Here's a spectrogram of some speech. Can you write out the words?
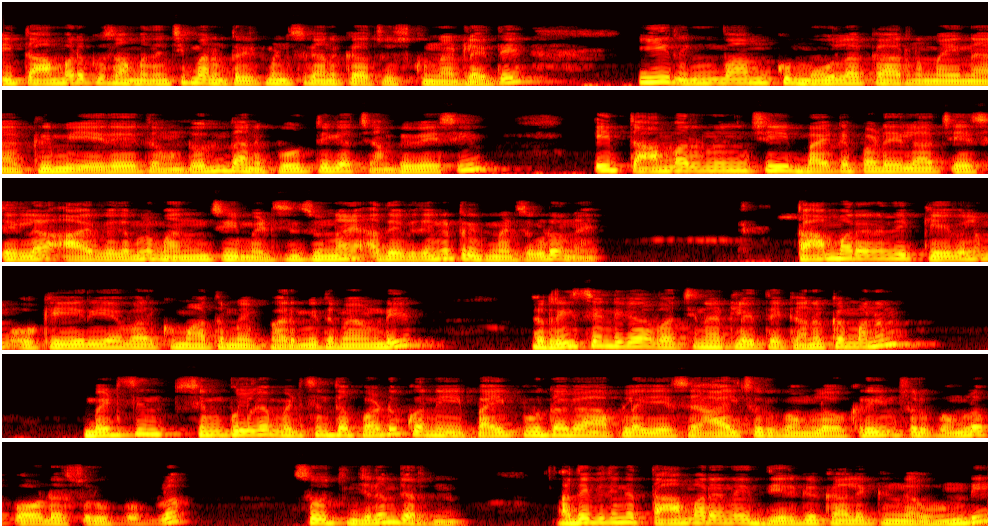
ఈ తామరకు సంబంధించి మనం ట్రీట్మెంట్స్ కనుక చూసుకున్నట్లయితే ఈ రింగ్ వామ్కు మూల కారణమైన క్రిమి ఏదైతే ఉంటుందో దాన్ని పూర్తిగా చంపివేసి ఈ తామర నుంచి బయటపడేలా చేసేలా ఆయుర్వేదంలో మంచి మెడిసిన్స్ ఉన్నాయి. అదేవిధంగా ట్రీట్మెంట్స్ కూడా ఉన్నాయి. తామర అనేది కేవలం ఒక ఏరియా వరకు మాత్రమే పరిమితమై ఉండి రీసెంట్గా వచ్చినట్లయితే కనుక మనం మెడిసిన్ సింపుల్గా మెడిసిన్తో పాటు కొన్ని పైపూతగా అప్లై చేసే ఆయిల్స్ రూపంలో క్రీమ్స్ రూపంలో పౌడర్స్ రూపంలో సూచించడం జరుగుతుంది. అదేవిధంగా తామర అనేది దీర్ఘకాలికంగా ఉండి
